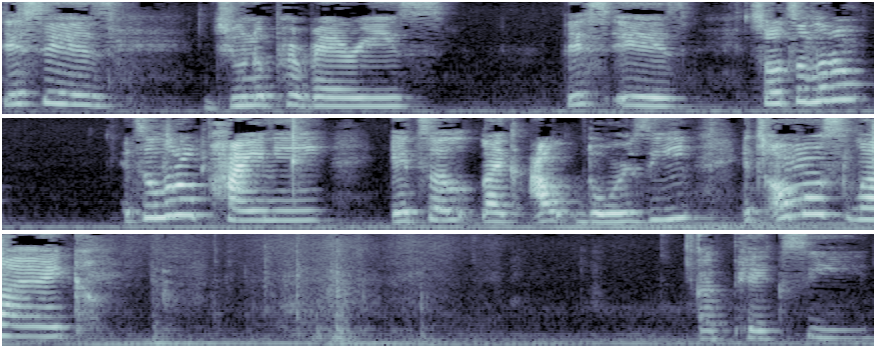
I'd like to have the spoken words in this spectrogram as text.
This is juniper berries. This is, so it's a little, it's a little piney it's a like outdoorsy. It's almost like a pixie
